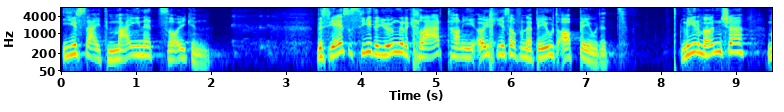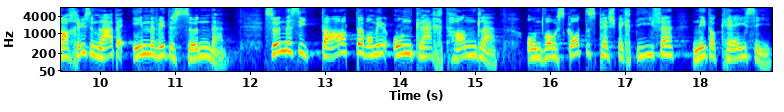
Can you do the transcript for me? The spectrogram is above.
Ihr seid meine Zeugen. Was Jesus hier den Jüngern erklärt, habe ich euch hier so auf einem Bild abgebildet. Wir Menschen machen in unserem Leben immer wieder Sünden. Sünden sind Taten, wo wir ungerecht handeln und die aus Gottes Perspektive nicht okay sind.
